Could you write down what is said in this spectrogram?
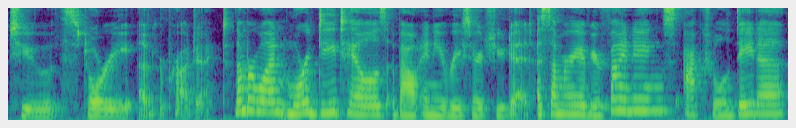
to the story of your project. Number one, more details about any research you did. A summary of your findings, actual data,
